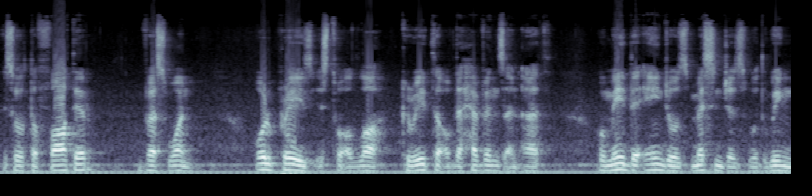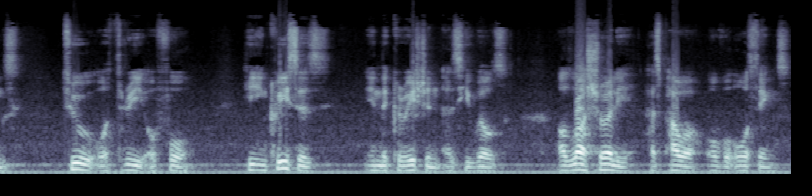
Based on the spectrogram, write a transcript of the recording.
in Surah Al-Fatir, verse 1, All praise is to Allah, creator of the heavens and earth, who made the angels messengers with wings, two or three or four. He increases in the creation as He wills. Allah surely has power over all things.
